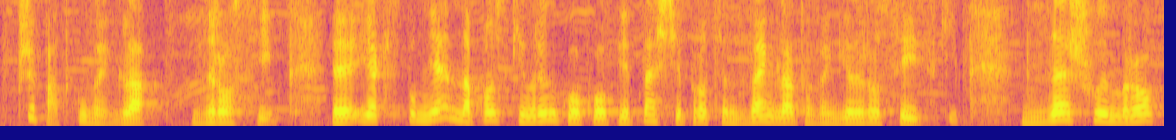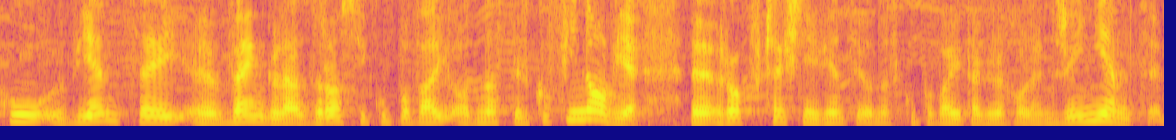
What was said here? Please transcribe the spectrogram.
w przypadku węgla z Rosji. E, jak wspomniałem, na polskim rynku około 15% węgla to węgiel rosyjski. W zeszłym roku więcej e, węgla z Rosji kupowali od nas tylko Finowie. Rok wcześniej więcej od nas kupowali także Holendrzy i Niemcy.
